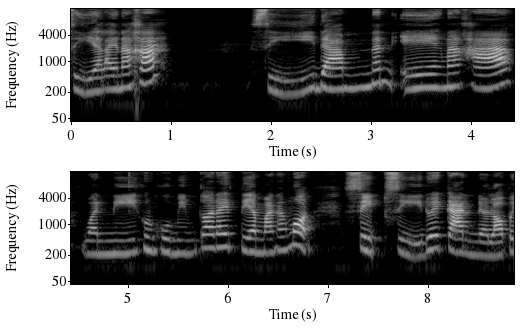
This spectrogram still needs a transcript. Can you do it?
สีอะไรนะคะ สีดำนั่นเองนะคะ วันนี้คุณครูมินก็ได้เตรียมมาทั้งหมด 10 สีด้วยกัน เดี๋ยวเราไป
